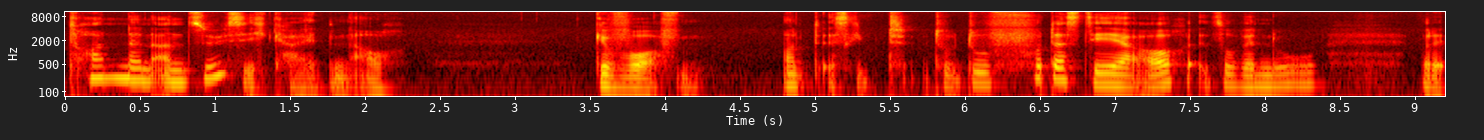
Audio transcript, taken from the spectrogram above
Tonnen an Süßigkeiten auch geworfen. Und es gibt, du, du futterst dir ja auch, so wenn du, oder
